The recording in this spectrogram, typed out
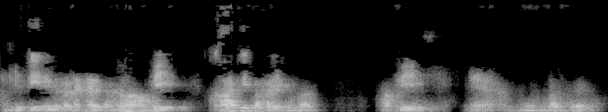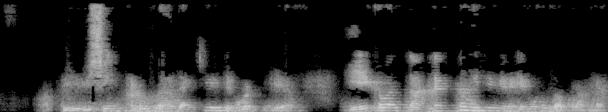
අපිට තේරෙන්න පටන් ගන්න ගන්නවා අපේ කාර්යභාරය මොකක්ද? අපේ මොකක්ද? අපේ විශ්ින් අනුග්‍රහ දැක්කේ මොකක්ද කියලා. ඒකවත් දන්නේ නැත්නම් ඉතින් වෙන කෙනෙකුට උදව් කරන්න බෑ.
